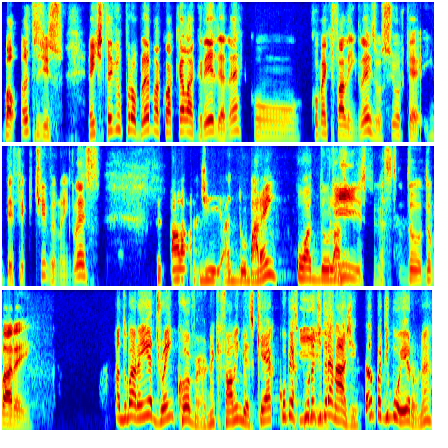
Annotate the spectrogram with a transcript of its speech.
Bom, antes disso, a gente teve um problema com aquela grelha, né? Com. Como é que fala em inglês? O senhor que é indefectível no inglês? Você fala de, a do Bahrein ou a do Las Isso, do, do Bahrein. A do Bahrein é drain cover, né? Que fala em inglês, que é cobertura Isso. de drenagem, tampa de bueiro, né?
